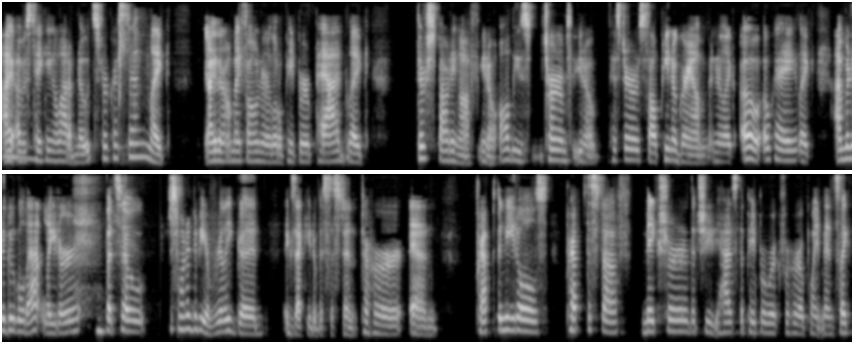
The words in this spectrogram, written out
I, I was Mm. taking a lot of notes for kristen like either on my phone or a little paper pad like they're spouting off, you know, all these terms, you know, hysterosalpingogram, and you're like, oh, okay, like I'm gonna Google that later. But so just wanted to be a really good executive assistant to her and prep the needles, prep the stuff, make sure that she has the paperwork for her appointments, like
